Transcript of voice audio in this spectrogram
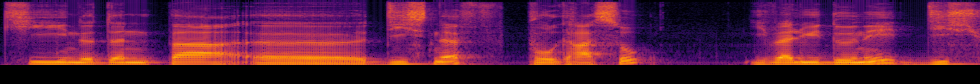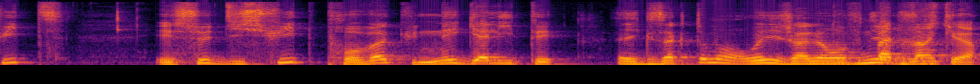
qui ne donne pas euh, 19 pour Grasso, il va lui donner 18 et ce 18 provoque une égalité. Exactement, oui, j'allais en venir. pas de vainqueur.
